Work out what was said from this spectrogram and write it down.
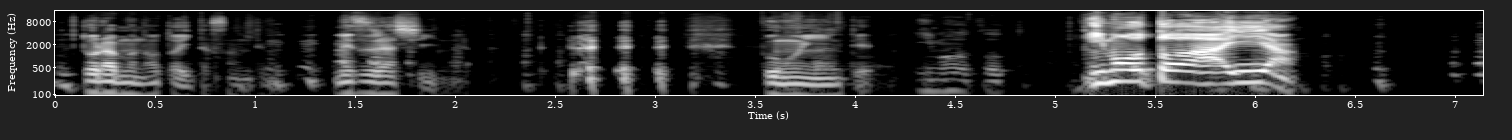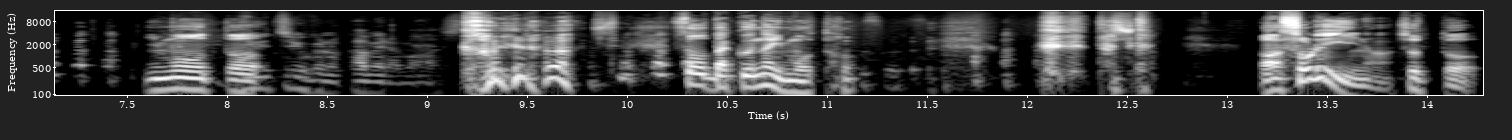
ドラムのトイタさんでも。珍しいんだ。ブーインって。妹とかね妹は、いいやん妹。YouTube のカメラ回してカメラ回して、そうたくんの妹。確かに。あ、それいいな。ちょっと、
